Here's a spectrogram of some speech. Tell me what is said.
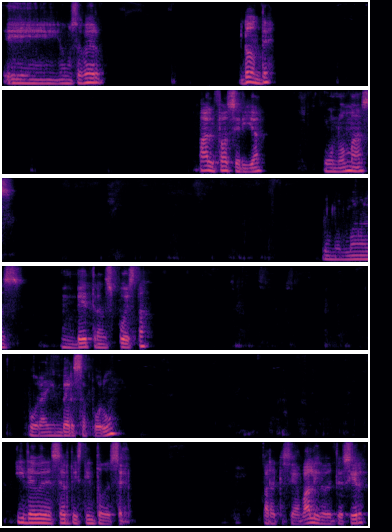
Y vamos a ver dónde. Alfa sería 1 más 1 más b transpuesta por A inversa por U. Y debe de ser distinto de cero. Para que sea válido, es decir,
